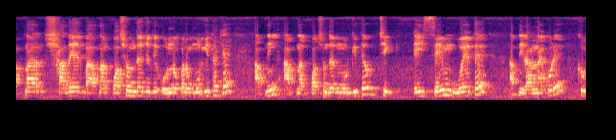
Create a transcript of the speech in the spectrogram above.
আপনার স্বাদের বা আপনার পছন্দের যদি অন্য কোনো মুরগি থাকে, আপনি আপনার পছন্দের মুরগিতেও ঠিক এই সেম ওয়েতে আপনি রান্না করে খুব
